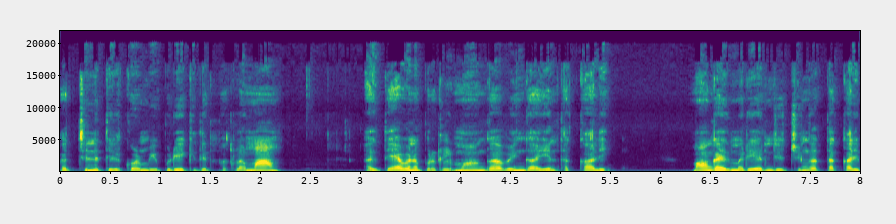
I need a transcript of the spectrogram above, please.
பச்சை நெத்திலி குழம்பு எப்படி வைக்கிறதுன்னு பார்க்கலாமா? அதுக்கு தேவையான பொருட்கள் மாங்காய் வெங்காயம் தக்காளி. மாங்காய் இது மாதிரி அரிஞ்சு வச்சுங்க தக்காளி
